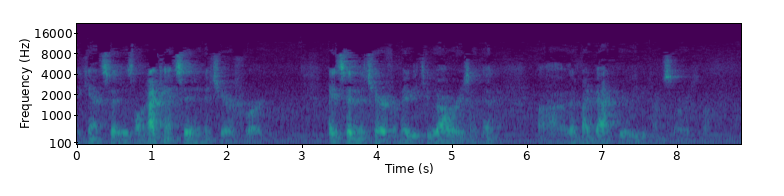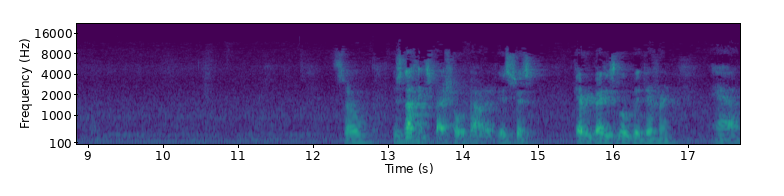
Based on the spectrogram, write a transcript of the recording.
you can't sit as long. I can't sit in a chair for. I can sit in a chair for maybe two hours, and then uh, then my back really becomes sore. So. There's nothing special about it. It's just everybody's a little bit different, and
